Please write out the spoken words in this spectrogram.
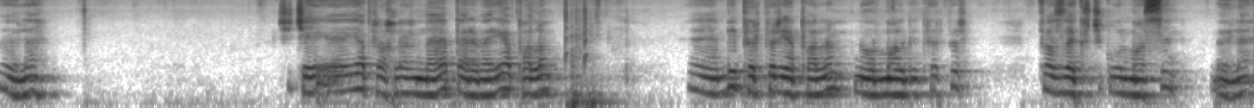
Böyle. Çiçeği e, yapraklarını da hep beraber yapalım. Ee, bir pırpır yapalım. Normal bir pırpır. Fazla küçük olmasın. Böyle.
